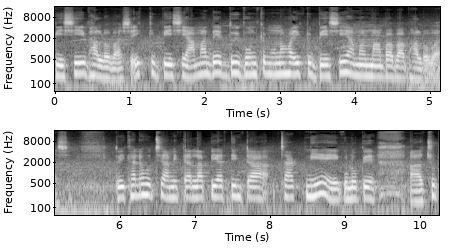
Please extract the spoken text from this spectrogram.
বেশি ভালোবাসে। একটু বেশি। আমাদের দুই বোনকে মনে হয় একটু বেশি আমার মা, বাবা ভালোবাসে। তো এখানে হচ্ছে আমি তেলাপিয়ার তিনটা চাক নিয়ে এগুলোকে ছোট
